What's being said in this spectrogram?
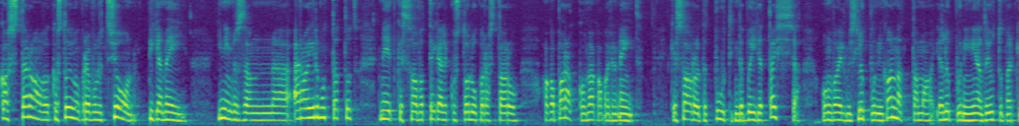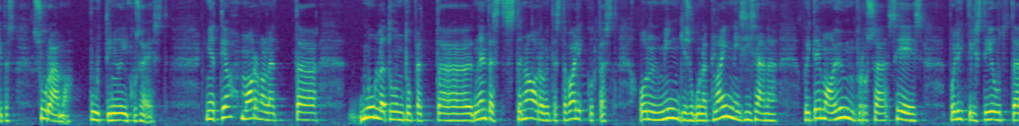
kas täna, kas toimub revolutsioon? pigem ei. inimesed on äh, ära hirmutatud, need, kes saavad tegelikust olukorrast aru, aga paraku on väga palju neid, kes arvavad, et Putin teeb õiget asja, on valmis lõpuni kannatama ja lõpuni nii-öelda jutumärkides surema Putini õiguse eest. nii et jah, ma arvan, et äh, mulle tundub, et äh, nendest stsenaariumitest ja valikutest on mingisugune klannisisene või tema ümbruse sees poliitiliste jõudude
